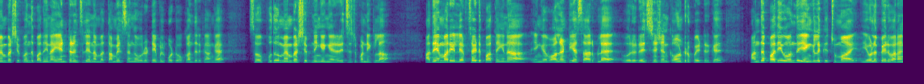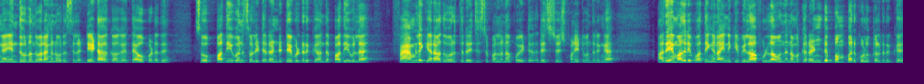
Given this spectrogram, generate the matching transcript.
மெம்பர்ஷிப் வந்து பார்த்தீங்கன்னா என்ட்ரன்ஸ்லேயே நம்ம தமிழ் சங்கம் ஒரு டேபிள் போட்டு உட்காந்துருக்காங்க ஸோ புது மெம்பர்ஷிப் நீங்கள் இங்கே ரெஜிஸ்டர் பண்ணிக்கலாம். அதே மாதிரி லெஃப்ட் சைடு பார்த்தீங்கன்னா எங்கள் வாலண்டியர் சார்பில் ஒரு ரெஜிஸ்ட்ரேஷன் கவுண்டர் போயிட்டு இருக்கு அந்த பதிவு வந்து எங்களுக்கு சும்மா எவ்வளோ பேர் வராங்க எந்த ஊர்லேருந்து வராங்கன்னு ஒரு சில டேட்டாவுக்காக தேவைப்படுது. ஸோ பதிவுன்னு சொல்லிட்டு ரெண்டு டேபிள் இருக்குது அந்த பதிவில் ஃபேமிலிக்கு யாராவது ஒருத்தர் ரெஜிஸ்டர் பண்ணலன்னா போயிட்டு ரெஜிஸ்ட்ரேஷன் பண்ணிட்டு வந்துருங்க. அதே மாதிரி பார்த்தீங்கன்னா இன்னைக்கு விழா ஃபுல்லாக வந்து நமக்கு ரெண்டு பம்பர் குழுக்கள் இருக்கு.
